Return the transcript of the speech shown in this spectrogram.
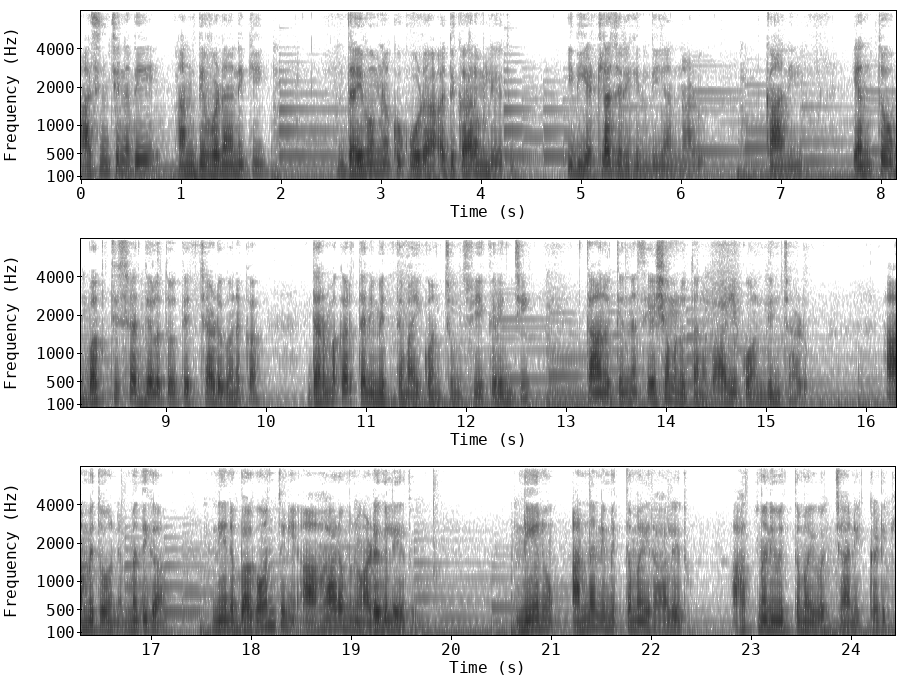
ఆశించినదే అందివ్వడానికి దైవంనకు కూడా అధికారం లేదు. ఇది ఎట్లా జరిగింది? అన్నాడు. కానీ ఎంతో భక్తి శ్రద్ధలతో తెచ్చాడు గనుక ధర్మకర్త నిమిత్తమై కొంచెం స్వీకరించి తాను తిన్న శేషమును తన భార్యకు అందించాడు. ఆమెతో నెమ్మదిగా నేను భగవంతుని ఆహారమును అడగలేదు. నేను అన్న నిమిత్తమై రాలేదు. ఆత్మ నిమిత్తమై వచ్చాను ఇక్కడికి.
